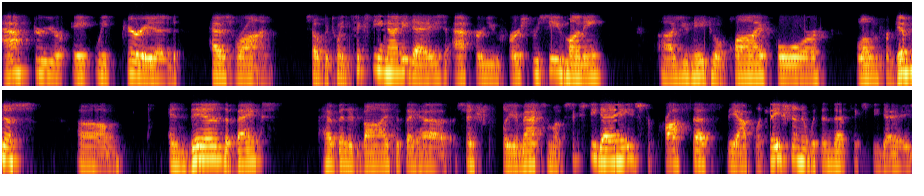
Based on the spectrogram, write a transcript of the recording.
after your eight-week period has run. So between 60 and 90 days after you first receive money, uh, you need to apply for loan forgiveness. Um, and then the banks have been advised that they have essentially a maximum of 60 days to process the application. And within that 60 days,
